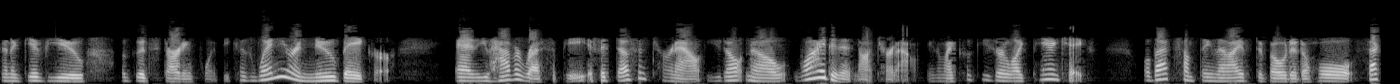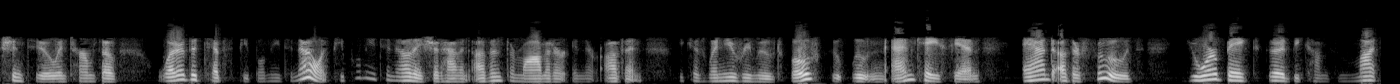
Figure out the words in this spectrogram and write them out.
going to give you a good starting point. Because when you're a new baker and you have a recipe, if it doesn't turn out, you don't know why did it not turn out. You know, my cookies are like pancakes. Well, that's something that I've devoted a whole section to in terms of what are the tips people need to know? And people need to know they should have an oven thermometer in their oven because when you've removed both gluten and casein and other foods, your baked good becomes much,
